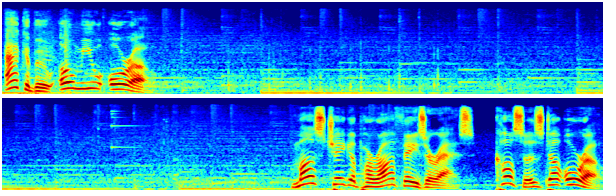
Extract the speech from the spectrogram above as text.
Acabou o meu Mas chega para fazer as calças de ouro.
